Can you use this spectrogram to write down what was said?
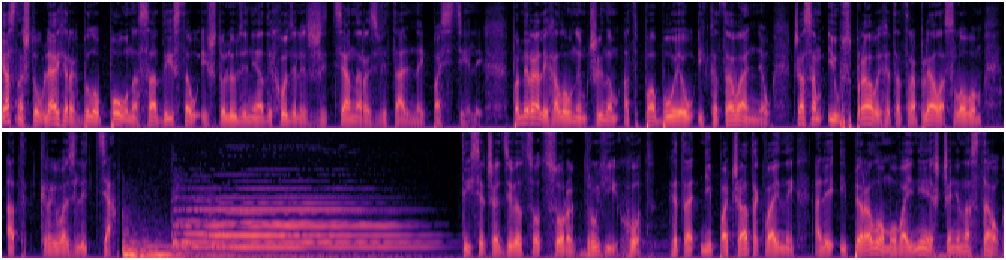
Ясна, што ў лягерах было поўна садыстаў і што людзі не адыходзілі з жыцця на развітальнай пасцелі. Паміралі галоўным чынам ад пабояў і катаванняў. Часам і ў справы гэта трапляла словам ад крывазліцця. 1942 год. Гэта не пачатак вайны, але і пералом у вайне яшчэ не настаў.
